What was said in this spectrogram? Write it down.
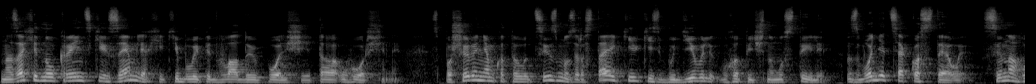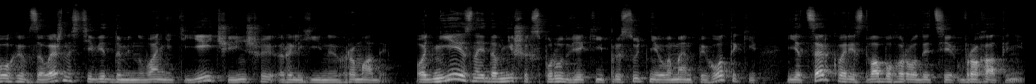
На західноукраїнських землях, які були під владою Польщі та Угорщини, з поширенням католицизму зростає кількість будівель в готичному стилі. Зводяться костели, синагоги в залежності від домінування тієї чи іншої релігійної громади. Однією з найдавніших споруд, в якій присутні елементи готики, є церква Різдва Богородиці в Рогатині.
